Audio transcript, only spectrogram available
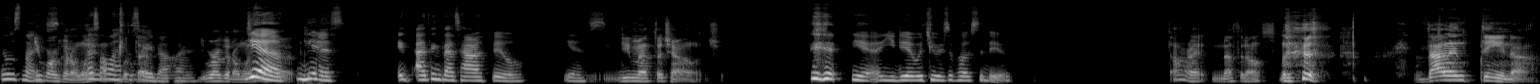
It was nice. You weren't gonna win. That's all I have to with say about her. You weren't gonna win. Yeah. that. Yes. It, I think that's how I feel. Yes. You met the challenge. yeah. You did what you were supposed to do. All right, nothing else. Valentina.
